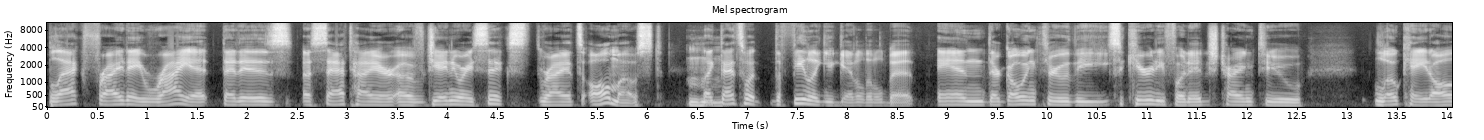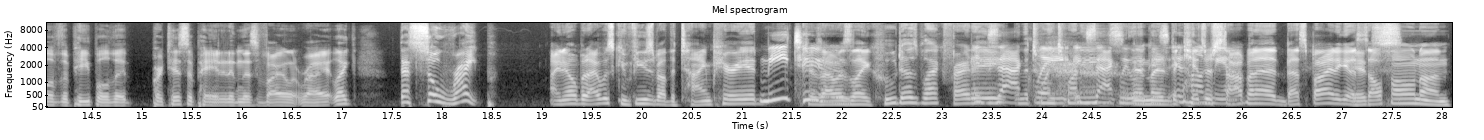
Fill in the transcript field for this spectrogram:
Black Friday riot that is a satire of January 6th riots almost. Mm-hmm. Like that's what the feeling you get a little bit. And they're going through the security footage trying to locate all of the people that participated in this violent riot. Like that's so ripe. I know, but I was confused about the time period. Me too. Because I was like, who does Black Friday in the Exactly, 2020s? exactly, And Lucas. the, the kids are me up. stopping at Best Buy to get a It's- cell phone on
